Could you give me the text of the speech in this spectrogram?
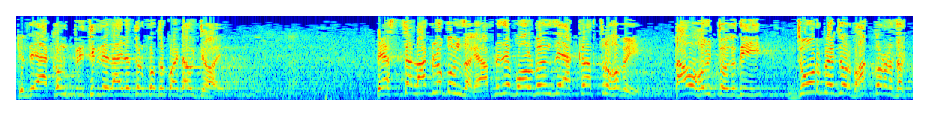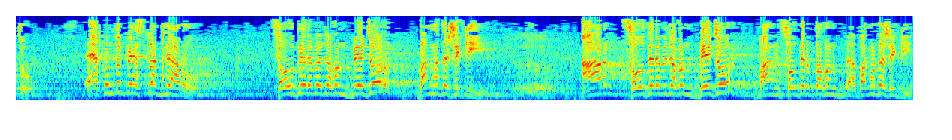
কিন্তু এখন পৃথিবীতে লাইলাতুল কদর কয়টা হইতে হয়? পেঁচটা লাগল কোন জায়গায়? আপনি যে বলবেন যে এক রাত্র হবে, তাও হইতো যদি জোর বেজোর ভাগ করা থাকতো। এখন তো পেঁচ লাগছে আরও। সৌদি আরবে যখন বেজোর, বাংলাদেশে কি? আর সৌদি আরবে যখন বেজোর সৌদি আরব তখন, বাংলাদেশে কি?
